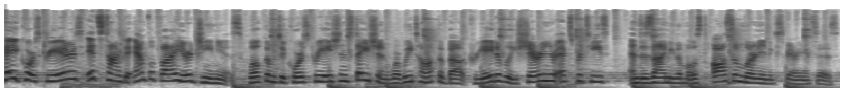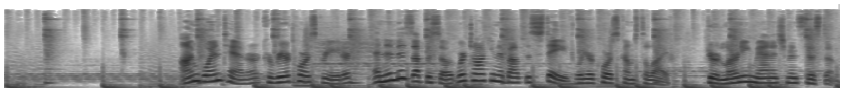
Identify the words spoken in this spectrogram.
Hey, course creators, it's time to amplify your genius. Welcome to Course Creation Station, where we talk about creatively sharing your expertise and designing the most awesome learning experiences. I'm Gwen Tanner, career course creator, and in this episode, we're talking about the stage where your course comes to life your learning management system.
